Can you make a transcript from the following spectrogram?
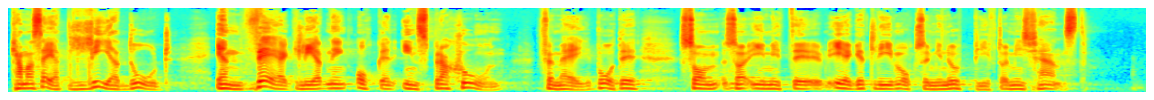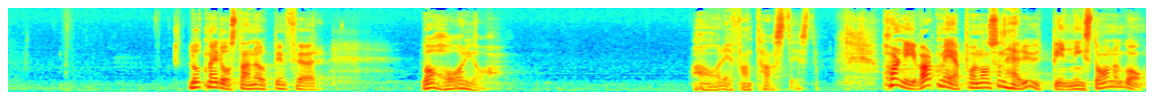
kan man säga ett ledord, en vägledning och en inspiration för mig, både som, som i mitt eh, eget liv också i min uppgift och i min tjänst. Låt mig då stanna upp inför, vad har jag? Ja, det är fantastiskt. Har ni varit med på någon sån här utbildningsdag någon gång?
